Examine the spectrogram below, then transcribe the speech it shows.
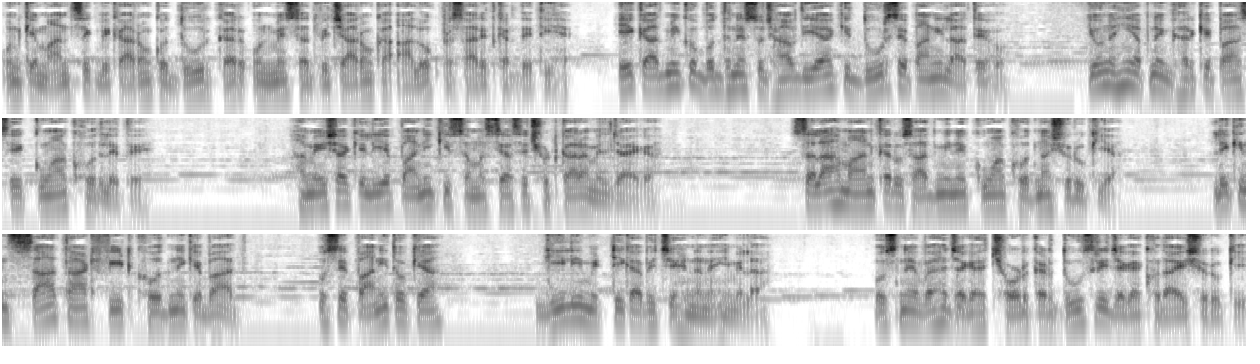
उनके मानसिक विकारों को दूर कर उनमें सदविचारों का आलोक प्रसारित कर देती है। एक आदमी को बुद्ध ने सुझाव दिया कि दूर से पानी लाते हो। क्यों नहीं अपने घर के पास एक कुआँ खोद लेते? हमेशा के लिए पानी की समस्या से छुटकारा मिल जाएगा। सलाह मानकर उस आदमी ने कुआँ खोदना शुरू किया। लेकिन सात आठ फीट खोदने के बाद, उसे पानी तो क्या? गीली मिट्टी का भी चिन्ह नहीं मिला। उसने वह जगह छोड़कर दूसरी जगह खुदाई शुरू की,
